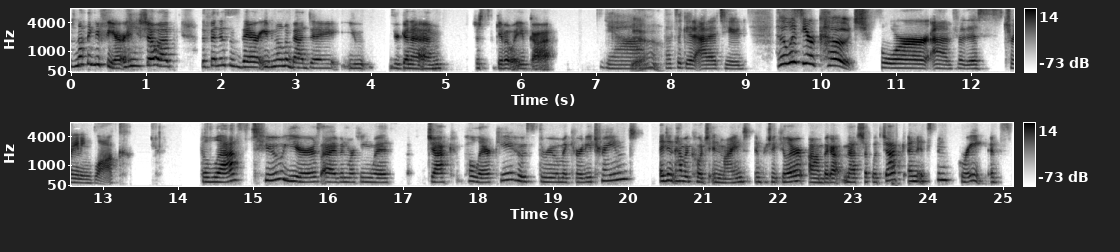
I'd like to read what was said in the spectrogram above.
there's nothing to fear. You show up, the fitness is there, even on a bad day, you you're gonna um, just give it what you've got. Yeah, yeah, that's a good attitude. Who was your coach for um, for this training block? The last two years, I've been working with Jack Polarkey, who's through McKirdy trained. I didn't have a coach in mind in particular, um, but got matched up with Jack, and it's been great. It's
